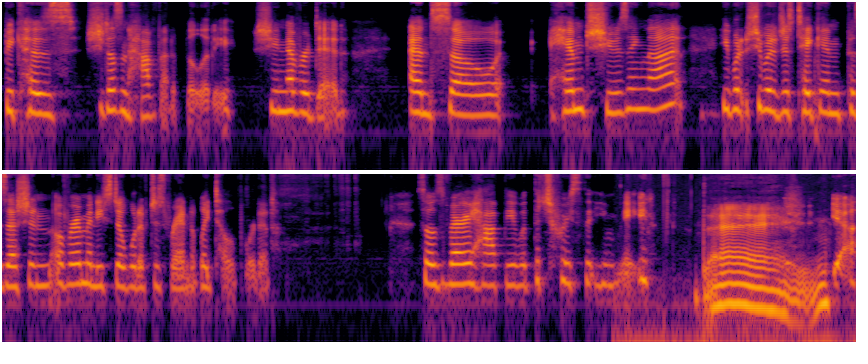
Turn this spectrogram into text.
because she doesn't have that ability. She never did. And so him choosing that, he would she would have just taken possession over him and he still would have just randomly teleported. So I was very happy with the choice that you made. Dang. Yeah.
